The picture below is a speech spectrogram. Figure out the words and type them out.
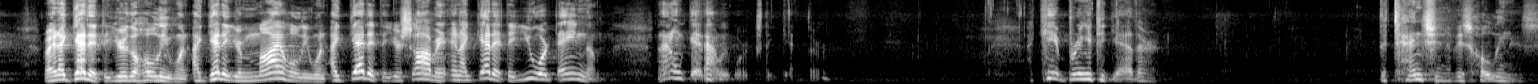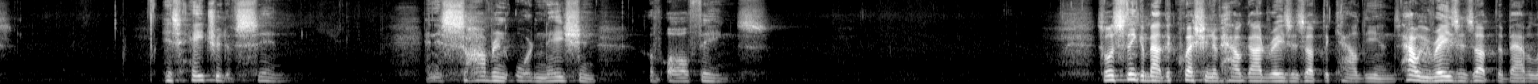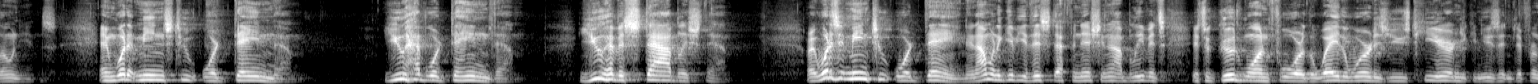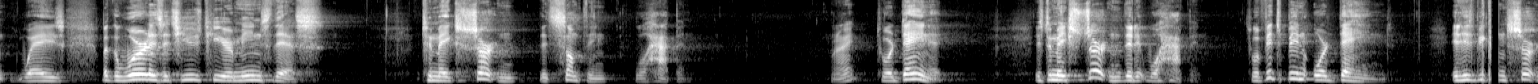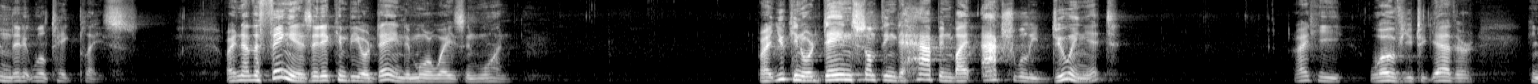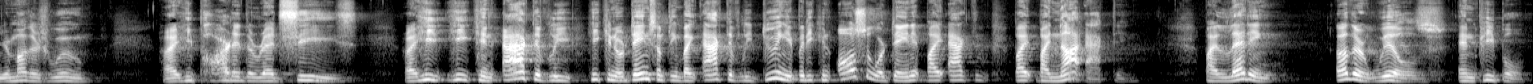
Right? I get it that you're the Holy One. I get it, you're my Holy One. I get it that you're sovereign. And I get it that you ordain them. But I don't get how it works together. I can't bring it together. The tension of His holiness, His hatred of sin, and His sovereign ordination of all things. So let's think about the question of how God raises up the Chaldeans, how he raises up the Babylonians, and what it means to ordain them. You have ordained them, you have established them. All right, what does it mean to ordain? And I'm going to give you this definition, and I believe it's, it's a good one for the way the word is used here, and you can use it in different ways. But the word as it's used here means this to make certain that something will happen. Right? To ordain it is to make certain that it will happen. So if it's been ordained, it has become certain that it will take place. Right now, the thing is that it can be ordained in more ways than one. Right? You can ordain something to happen by actually doing it. Right? He wove you together in your mother's womb. Right? He parted the Red Seas. Right? He, he can actively, he can ordain something by actively doing it, but he can also ordain it by, active, by, by not acting, by letting other wills and people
